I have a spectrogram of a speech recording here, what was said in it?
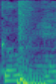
Go ahead.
